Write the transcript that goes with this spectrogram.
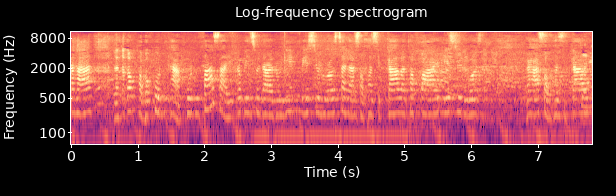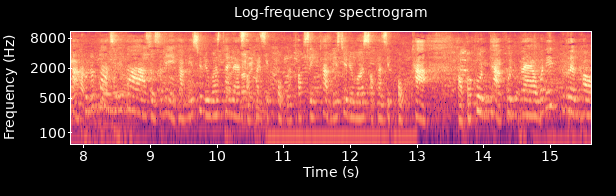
นะคะ แล้วก็ต้องขอบพระคุณค่ะ คุณฟ้าใสกระบินสุดาดุยิน Miss Universe Thailand 2019 และ Top 5 Miss Universe นะคะ 2019 ค่ะ คุณน้ำตาลชนิตาสุดเสน่ห์ค่ะ Miss Universe Thailand 2016 และ Top 6ค่ะ Miss Universe 2016 ค่ะ ขอบพระคุณค่ะ คุณแพรววนิชเรืองทอง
